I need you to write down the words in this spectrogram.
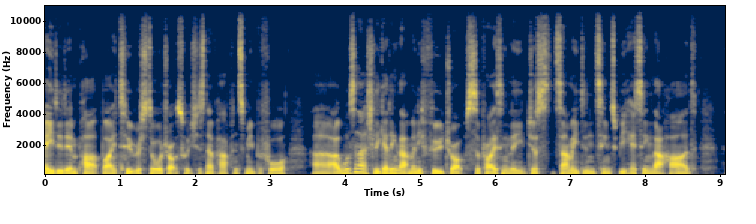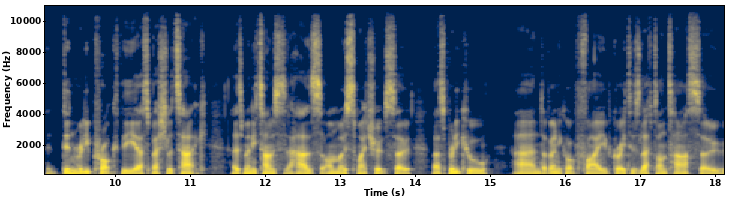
aided in part by two restore drops, which has never happened to me before. Uh, I wasn't actually getting that many food drops, surprisingly, just Zammy didn't seem to be hitting that hard. It didn't really proc the uh, special attack as many times as it has on most of my trips, so that's pretty cool. And I've only got five greaters left on task, so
